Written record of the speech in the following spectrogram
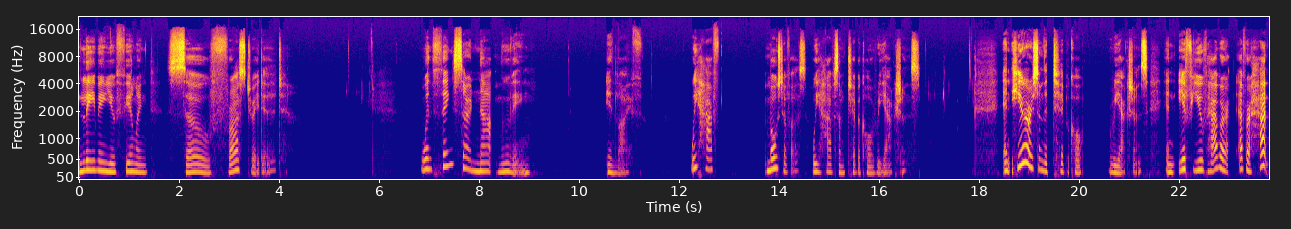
leaving you feeling so frustrated. When things are not moving in life, we have, most of us, we have some typical reactions. And here are some of the typical reactions. And if you've ever ever had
